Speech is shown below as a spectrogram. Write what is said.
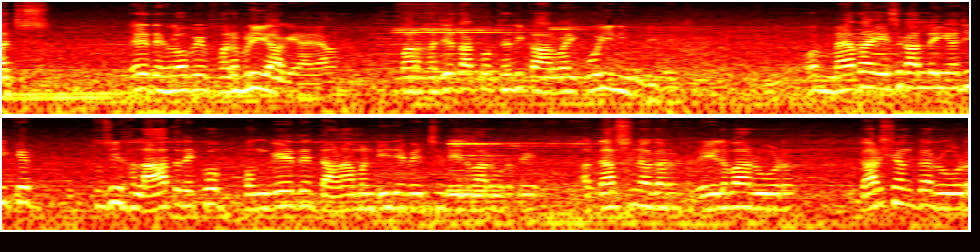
ਅੱਜ ਸ- ਇਹ ਦੇਖ ਲਓ ਵੀ ਫਰਵਰੀ ਆ ਗਿਆ ਆ, ਪਰ ਹਜੇ ਤੱਕ ਉੱਥੇ ਦੀ ਕਾਰਵਾਈ ਕੋਈ ਨਹੀਂ ਹੁੰਦੀ ਪਈ ਔਰ ਮੈਂ ਤਾਂ ਇਸ ਗੱਲ ਲਈ ਆ ਜੀ ਕਿ ਤੁਸੀਂ ਹਾਲਾਤ ਦੇਖੋ, ਬੰਗੇ ਤੇ ਦਾਣਾ ਮੰਡੀ ਦੇ ਵਿੱਚ ਰੇਲਵਾ ਰੋਡ ਤੇ, Adarsh Nagar, railway road Garhshankar road,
